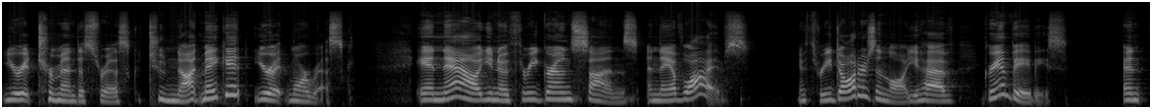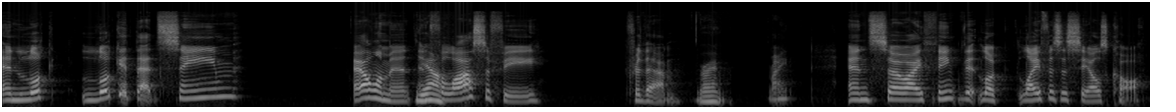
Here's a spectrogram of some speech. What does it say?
you're at tremendous risk. To not make it, you're at more risk. And now, you know, three grown sons and they have wives. You know, three daughters-in-law, you have grandbabies. And and look look at that same element and Yeah. philosophy for them Right. right? And so I think that look, life is a sales call.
